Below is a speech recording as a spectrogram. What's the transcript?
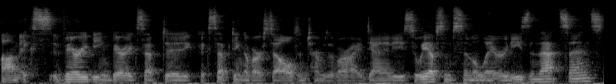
um, ex- very being very accepted, accepting of ourselves in terms of our identity. So we have some similarities in that sense.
